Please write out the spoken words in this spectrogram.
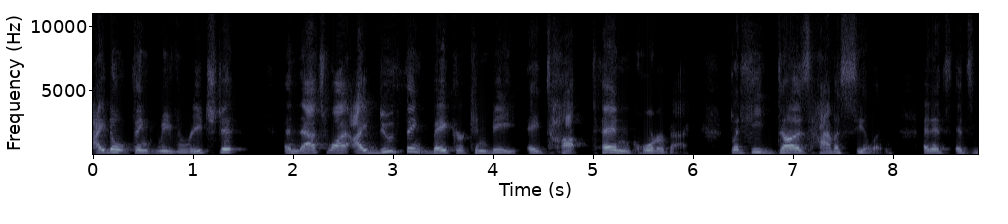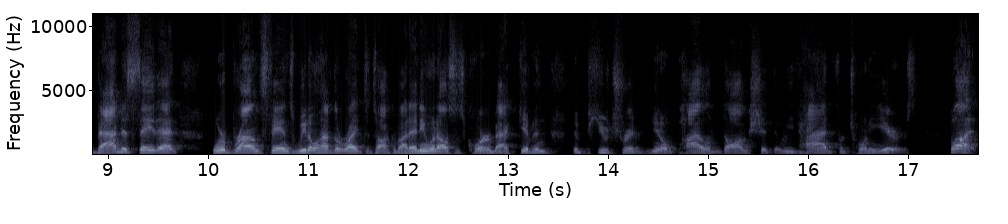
I don't think we've reached it, and that's why I do think Baker can be a top ten quarterback, but he does have a ceiling, and it's it's bad to say that. We're Browns fans. We don't have the right to talk about anyone else's quarterback given the putrid, you know, pile of dog shit that we've had for 20 years. But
